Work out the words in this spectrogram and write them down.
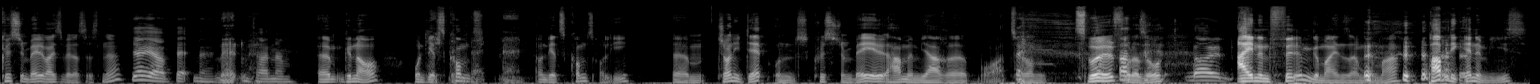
Christian Bale weiß, wer das ist, ne? Ja, ja, Batman. Batman. Ähm, genau. Und jetzt kommt und jetzt kommt's, Olli. Ähm, Johnny Depp und Christian Bale haben im Jahre boah, 2012 oder so Nein. einen Film gemeinsam gemacht, Public Enemies.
